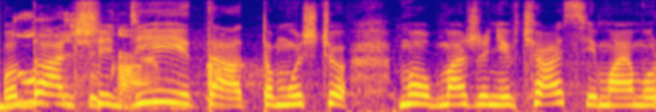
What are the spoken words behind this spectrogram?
подальші дії. Та тому, що ми обмежені в часі і маємо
